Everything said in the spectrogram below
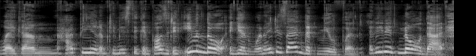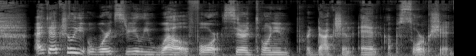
Like I'm happy and optimistic and positive, even though again, when I designed that meal plan, I didn't know that it actually works really well for serotonin production and absorption.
